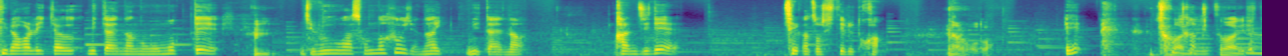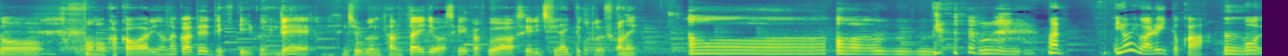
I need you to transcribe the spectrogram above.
嫌われちゃうみたいなのを思ってうん。自分はそんな風じゃないみたいな感じで生活をしてるとか。なるほど。え？つまり つまり人との関わりの中でできていくんで自分単体では性格は成立しないってことですかね。あー。あーうんうんうん。良い悪いとかうん。を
